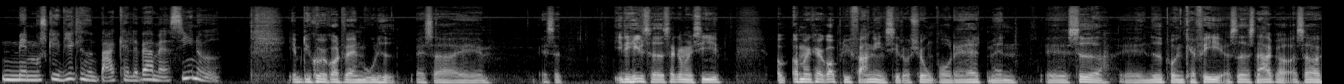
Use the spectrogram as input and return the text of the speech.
men måske i virkeligheden bare kan lade være med at sige noget? Jamen, det kunne jo godt være en mulighed. Altså, øh, altså i det hele taget, så kan man sige, og, og man kan godt blive fanget i en situation, hvor det er, at man øh, sidder øh, nede på en café og sidder og snakker, og så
